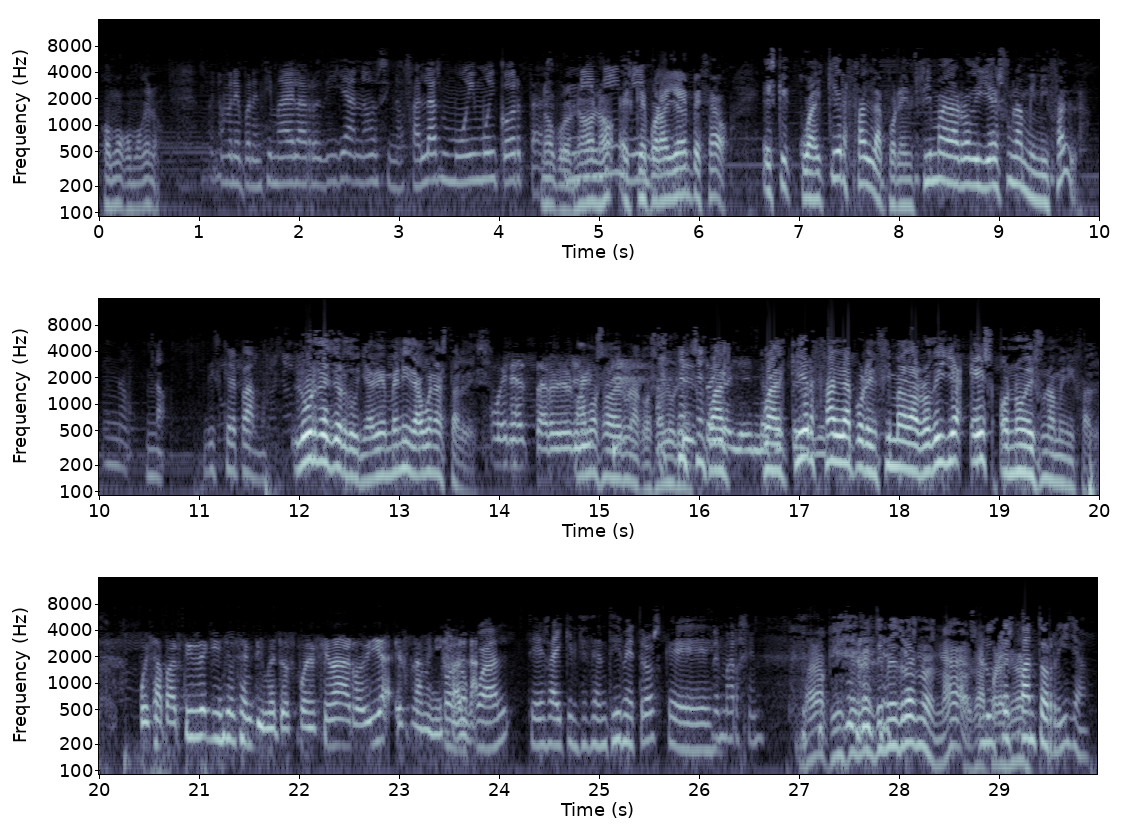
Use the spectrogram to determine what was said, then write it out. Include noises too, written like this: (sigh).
¿cómo, cómo que no? Bueno, hombre, por encima de la rodilla no, sino faldas muy, muy cortas. No, pues no, no, es que por ahí ha empezado. Es que cualquier falda por encima de la rodilla es una minifalda. No. No, discrepamos. Lourdes de Orduña, bienvenida, buenas tardes. Buenas tardes. Vamos a ver una cosa, Lourdes. Estoy Cual- oyendo, cualquier falda por encima de la rodilla es o no es una minifalda. Pues a partir de 15 centímetros por encima de la rodilla es una Con minifalda. lo cual, tienes ahí 15 centímetros que De margen. Bueno, 15 centímetros no es nada. O sea, luces encima- pantorrilla.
